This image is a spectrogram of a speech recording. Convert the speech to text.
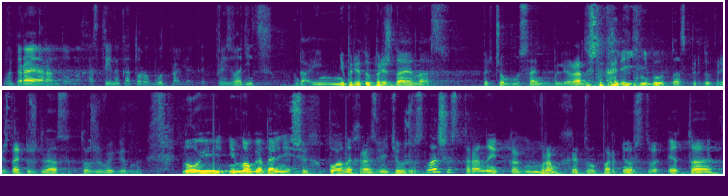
выбирая рандомные хосты, на которых будет проверка производиться. Да, и не предупреждая нас. Причем мы сами были рады, что коллеги не будут нас предупреждать, потому что для нас это тоже выгодно. Ну и немного о дальнейших планах развития уже с нашей стороны, как в рамках этого партнерства. Это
